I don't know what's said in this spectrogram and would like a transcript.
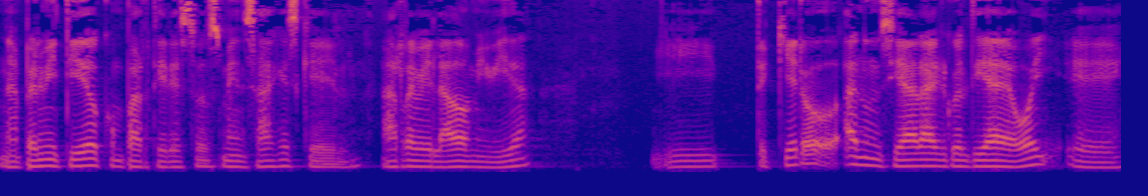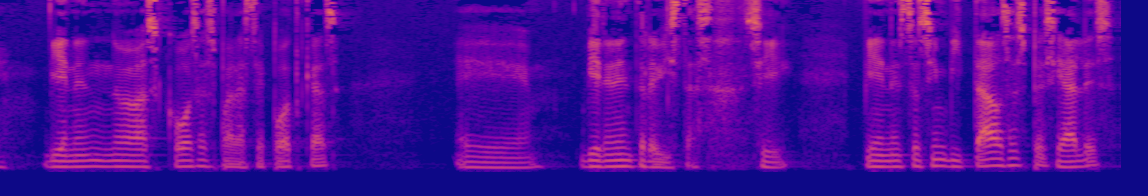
me ha permitido compartir estos mensajes que Él ha revelado a mi vida. Y te quiero anunciar algo el día de hoy. Eh, vienen nuevas cosas para este podcast. Eh, vienen entrevistas, sí. Vienen estos invitados especiales.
